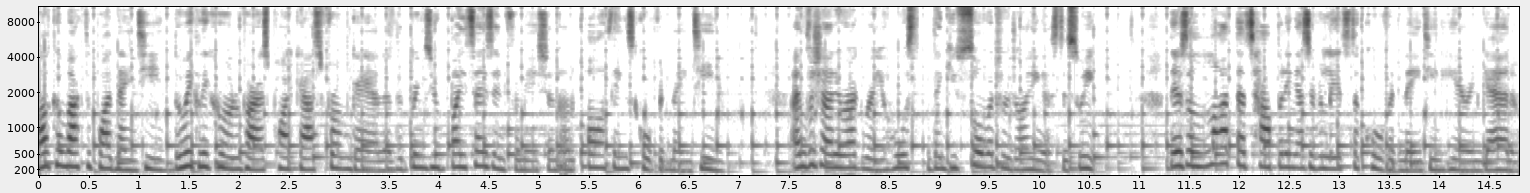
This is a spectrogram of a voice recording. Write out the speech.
Welcome back to Pod 19, the weekly coronavirus podcast from Guyana that brings you bite sized information on all things COVID 19. I'm Vishani Ragobeer, your host, and thank you so much for joining us this week. There's a lot that's happening as it relates to COVID 19 here in Guyana.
